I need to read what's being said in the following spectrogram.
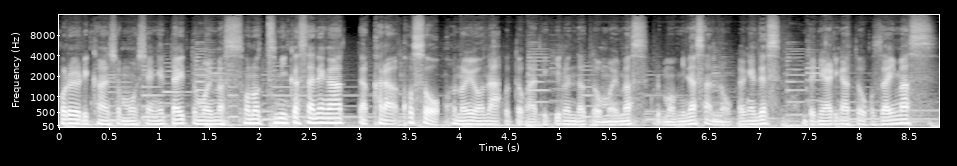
心より感謝申し上げたいと思います。その積み重ねがあったからこそこのようなことができるんだと思います。これも皆さんのおかげです。本当にありがとうございます。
